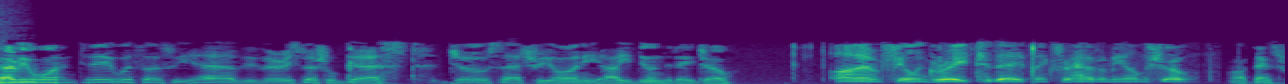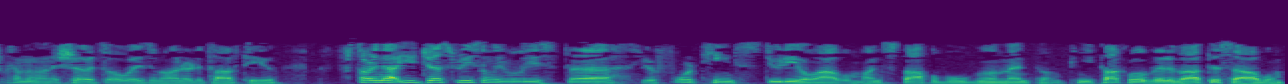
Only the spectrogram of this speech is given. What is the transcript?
Hi everyone. Today with us we have a very special guest, Joe Satriani. How you doing today, Joe? I am feeling great today. Thanks for having me on the show. Oh, thanks for coming on the show. It's always an honor to talk to you. Starting out, you just recently released uh, your 14th studio album, Unstoppable Momentum. Can you talk a little bit about this album?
